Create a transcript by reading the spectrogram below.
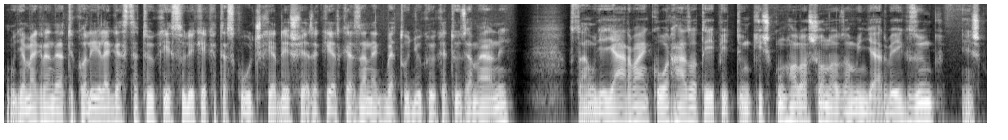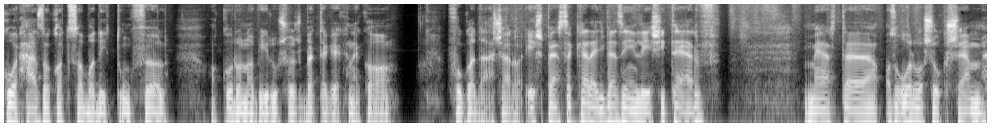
Ugye megrendeltük a lélegeztető készülékeket, ez kulcskérdés, hogy ezek érkezzenek, be tudjuk őket üzemelni. Aztán ugye járványkórházat építünk Kiskunhalason, a mindjárt végzünk, és kórházakat szabadítunk föl a koronavírusos betegeknek a fogadására. És persze kell egy vezénylési terv, mert az orvosok sem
